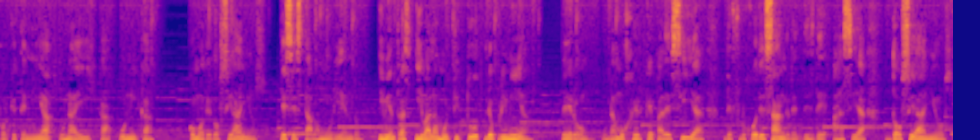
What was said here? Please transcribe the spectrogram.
porque tenía una hija única, como de doce años, que se estaba muriendo. Y mientras iba la multitud le oprimía. Pero una mujer que padecía de flujo de sangre desde hacía doce años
